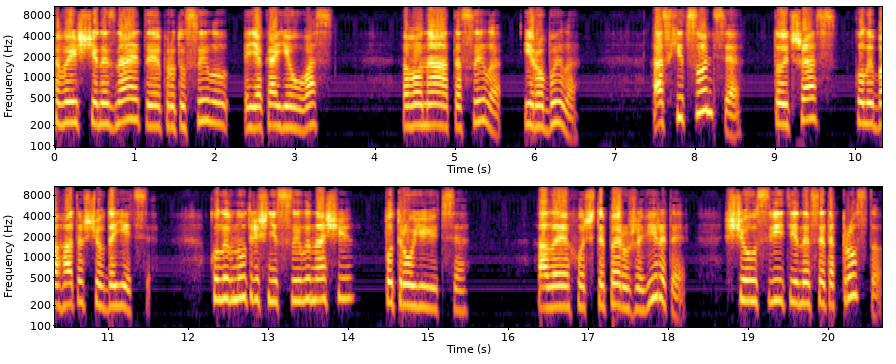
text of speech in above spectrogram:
Ви ще не знаєте про ту силу, яка є у вас. Вона та сила і робила. А схід сонця той час, коли багато що вдається, коли внутрішні сили наші потроюються. Але хоч тепер уже вірите, що у світі не все так просто,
